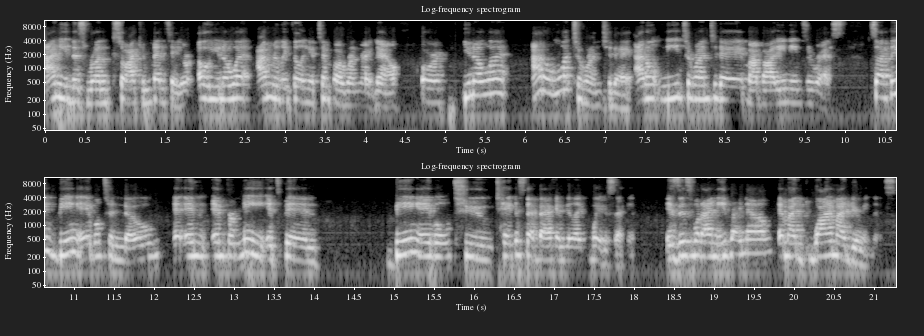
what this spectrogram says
I need this run so I can meditate. Or oh, you know what? I'm really feeling a tempo run right now. Or you know what? I don't want to run today. I don't need to run today. My body needs a rest. So I think being able to know and and, and for me, it's been being able to take a step back and be like, wait a second, is this what I need right now? Am I why am I doing this?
